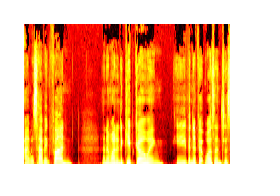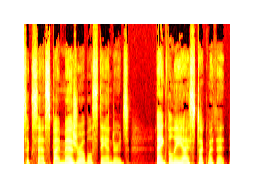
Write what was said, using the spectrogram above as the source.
I was having fun and I wanted to keep going, even if it wasn't a success by measurable standards. Thankfully, I stuck with it.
